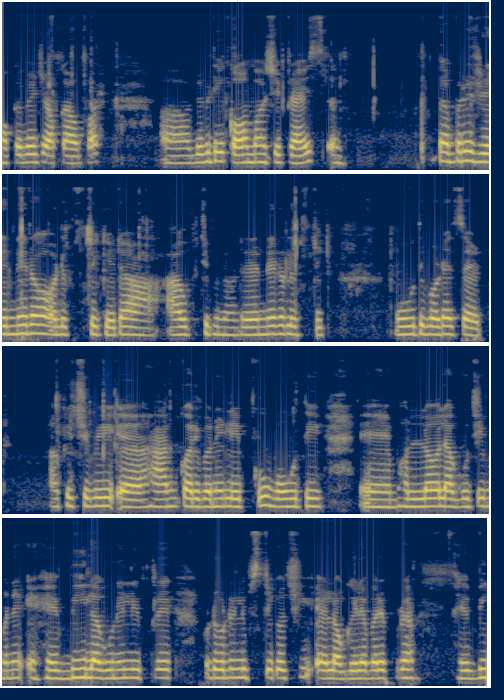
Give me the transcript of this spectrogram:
ମକେବେ ଚକା ଅଫର୍ ଏବେ ବି ଟିକେ କମ୍ ଅଛି ପ୍ରାଇସ୍ ତାପରେ ରେନିର ଲିପଷ୍ଟିକ୍ ଏଇଟା ଆଉ କିଛି ବି ନୁହଁ ରେନିର ଲିପଷ୍ଟିକ୍ ବହୁତ ବଢ଼ିଆ ସେଟ୍ ଆଉ କିଛି ବି ହ୍ୟାଙ୍ଗ୍ କରିବନି ଲିପ୍କୁ ବହୁତ ହି ଭଲ ଲାଗୁଛି ମାନେ ହେଭି ଲାଗୁନି ଲିପ୍ରେ ଗୋଟେ ଗୋଟେ ଲିପଷ୍ଟିକ୍ ଅଛି ଲଗାଇଲା ପରେ ପୁରା ହେଭି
